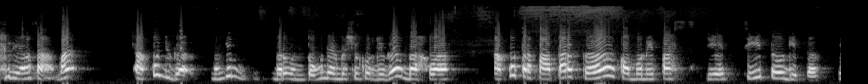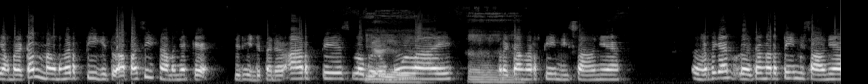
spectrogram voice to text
yang sama aku juga mungkin beruntung dan bersyukur juga bahwa aku terpapar ke komunitas di itu gitu. Yang mereka memang mengerti gitu apa sih namanya kayak jadi independent artis lo baru iya, iya. mulai. Ah, mereka ngerti misalnya ngerti kan? Mereka ngerti misalnya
